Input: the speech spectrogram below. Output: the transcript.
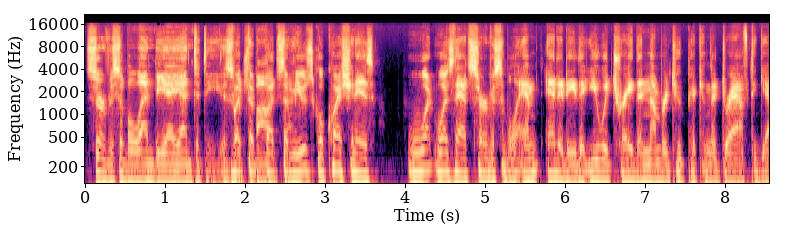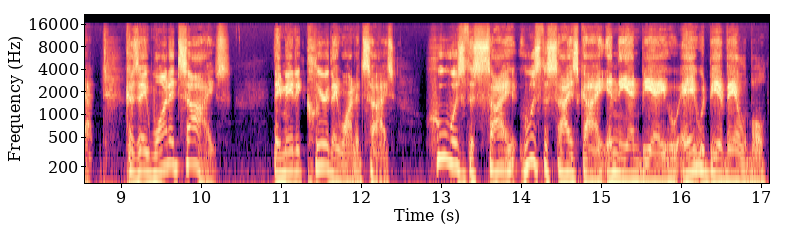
serviceable NBA entity. Is But what the, but the musical question is what was that serviceable em- entity that you would trade the number two pick in the draft to get? Because they wanted size. They made it clear they wanted size. Who was the size? Who was the size guy in the NBA who a would be available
